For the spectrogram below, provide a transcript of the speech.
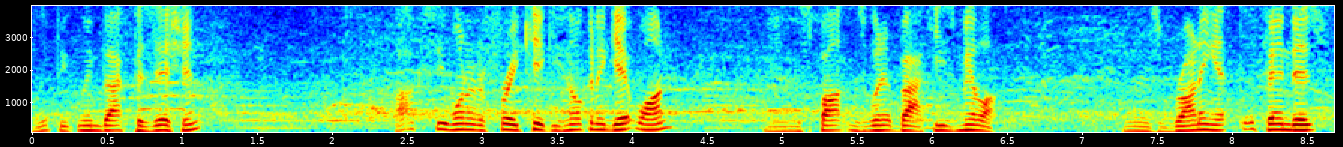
Olympic win back possession. Barksy wanted a free kick. He's not going to get one. And the Spartans win it back. Here's Miller. He's running at defenders.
